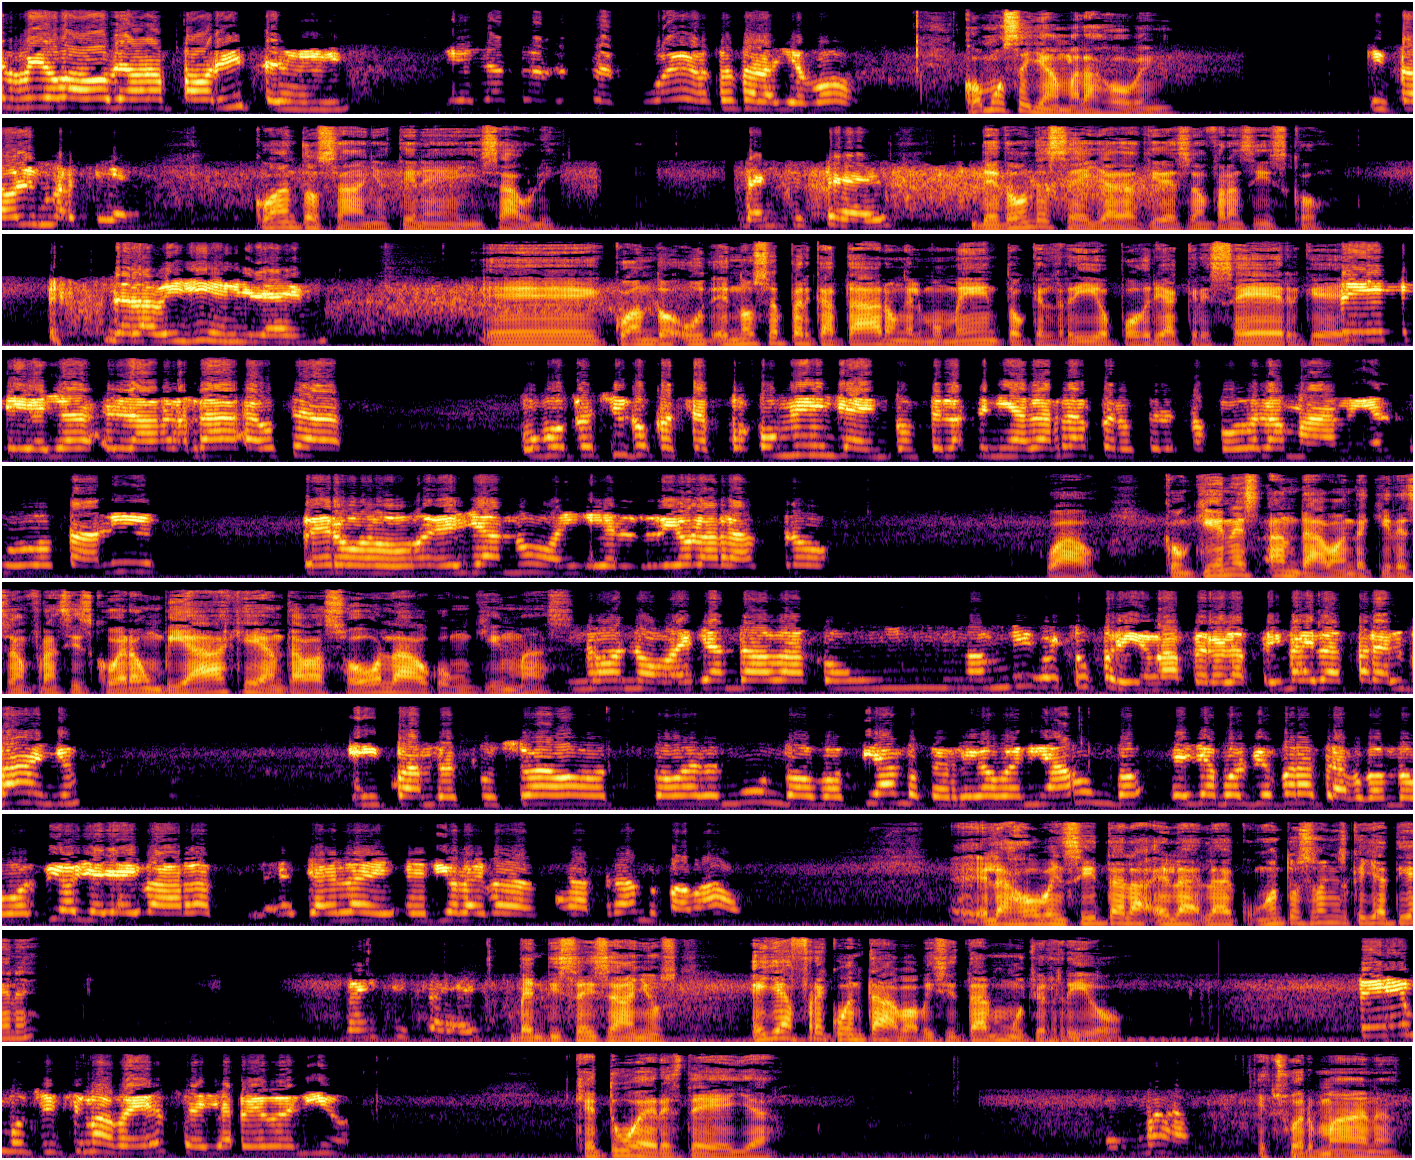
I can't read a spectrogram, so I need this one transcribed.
el río bajó de ahora para ahorita y, y ella se, se fue, o sea, se la llevó. ¿Cómo se llama la joven? Y Sauli Martínez, ¿Cuántos años tiene Isauli? 26, ¿De dónde es ella de aquí de San Francisco? de la Virginia. Eh, cuando u- no se percataron el momento que el río podría crecer, que... Sí, ella la agarra, o sea, hubo otro chico que se fue con ella, entonces la tenía agarrada, pero se le tapó de la mano y él pudo salir, pero ella no, y el río la arrastró. Wow. ¿Con quiénes andaban de aquí de San Francisco? ¿Era un viaje? ¿Andaba sola o con quién más? No, no, ella andaba con un amigo y su prima, pero la prima iba para el baño y cuando escuchó todo el mundo boteando que el río venía hondo, ella volvió para atrás, cuando volvió ya, ya iba ya la- el río la iba arrastrando para abajo. Eh, la jovencita, la, la- la- ¿cuántos años que ella tiene? 26. 26 años. ¿Ella frecuentaba visitar mucho el río? Sí, muchísimas veces ella había venido. ¿Qué tú eres de ella? Hermano. Es su hermana.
